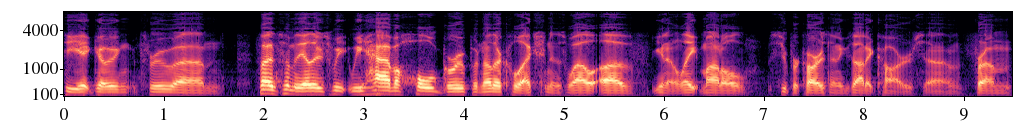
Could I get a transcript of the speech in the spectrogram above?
see it going through. Um, find some of the others. We we have a whole group, another collection as well of you know late model supercars and exotic cars, um, from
